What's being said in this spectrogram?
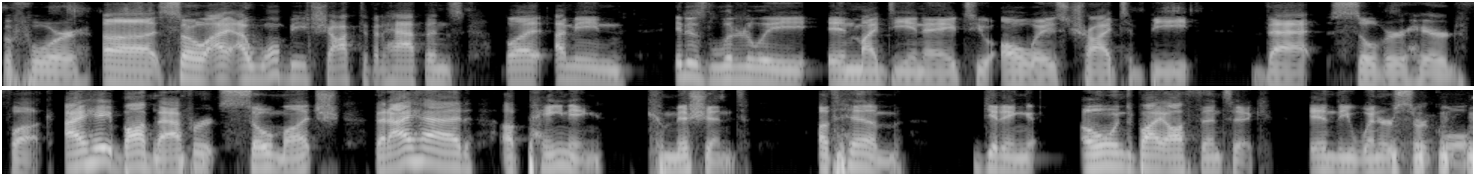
before. Uh so I, I won't be shocked if it happens, but I mean it is literally in my DNA to always try to beat that silver haired fuck. I hate Bob Baffert so much that I had a painting commissioned of him getting owned by Authentic in the winner's circle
